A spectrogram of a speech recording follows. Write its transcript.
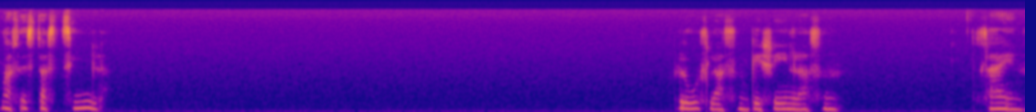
Was ist das Ziel? Loslassen, geschehen lassen, sein.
